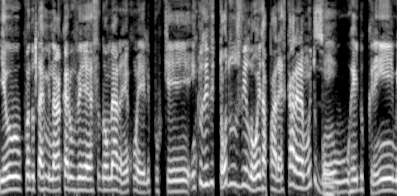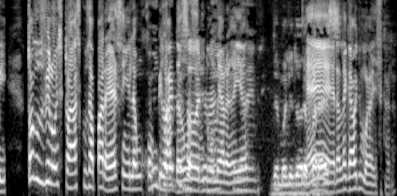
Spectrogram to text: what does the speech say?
E eu, quando terminar, eu quero ver essa do Homem-Aranha com ele, porque, inclusive, todos os vilões aparecem. Cara, era muito Sim. bom. O Rei do Crime. Todos os vilões clássicos aparecem. Ele é um compiladão assim, do né? Homem-Aranha. Demolidor é, aparece. Era legal demais, cara.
